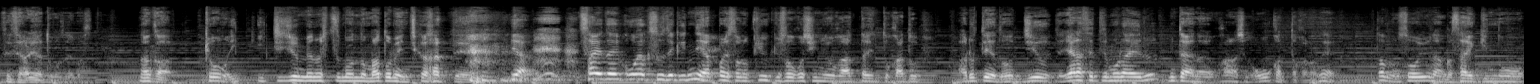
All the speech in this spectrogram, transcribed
先生ありがとうございますなんか今日のい一巡目の質問のまとめに近かって いや最大公約数的にねやっぱりその救急総合診療があったりとかあとある程度自由でやらせてもらえるみたいな話が多かったからね。多分そういうなんか最近の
